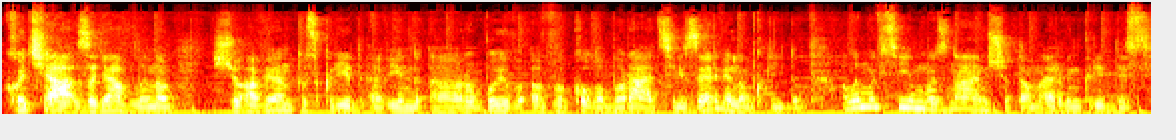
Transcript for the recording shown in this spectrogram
Хоча заявлено, що Aventus Creed він е, робив в колаборації з Ервіном Крідом, але ми всі ми знаємо, що там Ервін Крід десь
